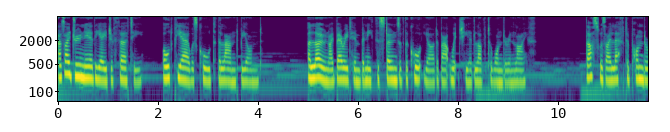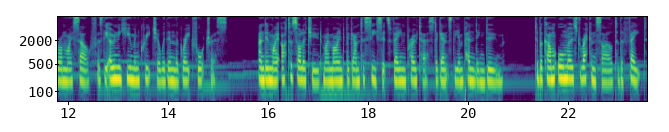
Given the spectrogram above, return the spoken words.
As I drew near the age of thirty, old Pierre was called to the land beyond. Alone, I buried him beneath the stones of the courtyard about which he had loved to wander in life. Thus was I left to ponder on myself as the only human creature within the great fortress, and in my utter solitude my mind began to cease its vain protest against the impending doom, to become almost reconciled to the fate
